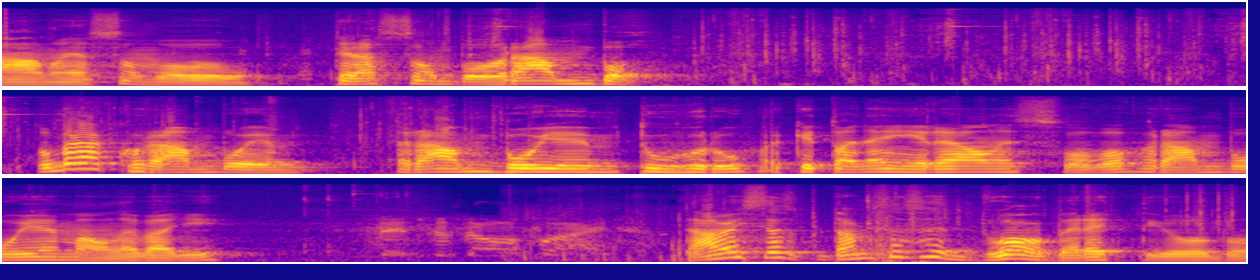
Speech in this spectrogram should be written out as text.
Áno, ja som bol... Teraz som bol Rambo. Dobre ako Rambojem, Rambojem tú hru, aj keď to je reálne slovo, Rambojem, ale nevadí. Dáme si zase dual berety, lebo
